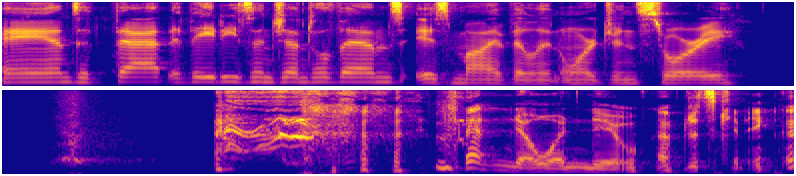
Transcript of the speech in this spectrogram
And that, ladies and gentlethems, is my villain origin story. that no one knew. I'm just kidding.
